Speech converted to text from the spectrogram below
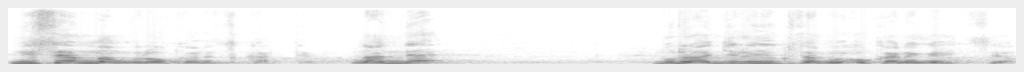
2000万ぐらいお金使ってる。なんで？ブラジル行くためにお金が必要。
